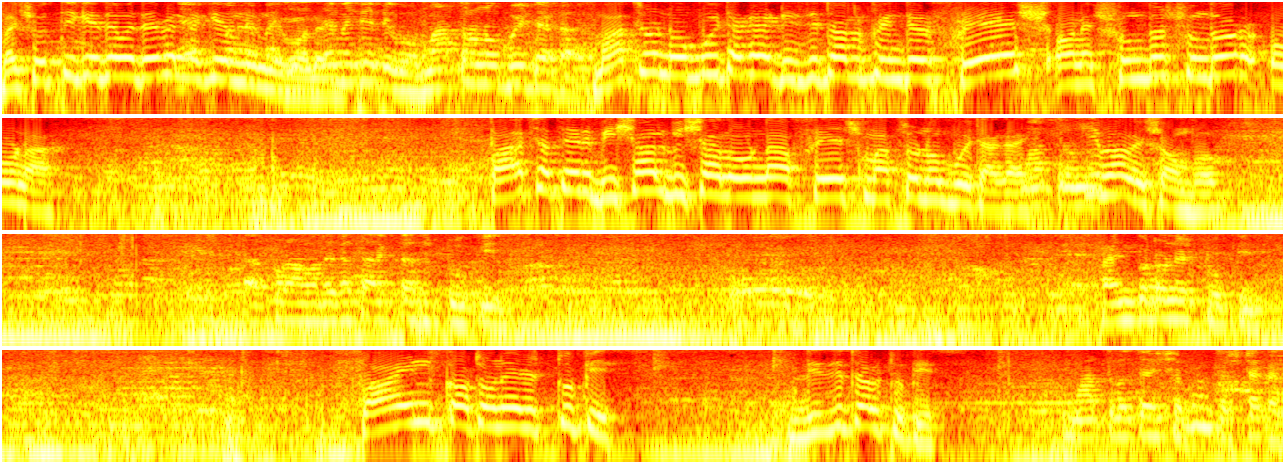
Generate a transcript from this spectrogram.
ভাই সত্যি কে দামে দেবেন নাকি এমনি এমনি বলেন? আমি দিয়ে দেবো মাত্র নব্বই টাকা। মাত্র নব্বই টাকায় ডিজিটাল প্রিন্টের ফ্রেশ অনেক সুন্দর সুন্দর ওড়না। পাঁচ হাতের বিশাল বিশাল ওড়না ফ্রেশ মাত্র নব্বই টাকায়। মাত্র কীভাবে সম্ভব? তারপর আমাদের কাছে আরেকটা আছে টু পিস ফাইন কটনের টু পিস ফাইন কটনের two piece digital two piece মাত্র চারশো পঞ্চাশ টাকা।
